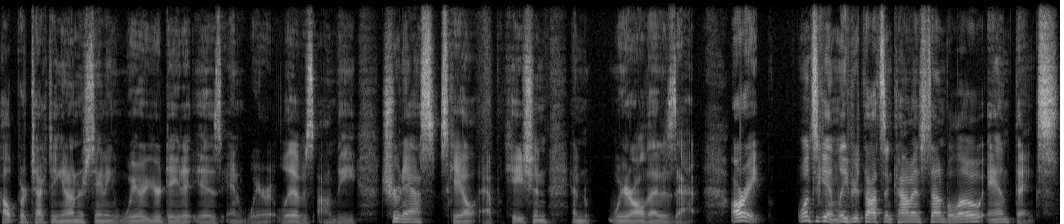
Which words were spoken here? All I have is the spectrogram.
help protecting and understanding where your data is and where it lives on the TrueNAS scale application and where all that is at. All right. Once again, leave your thoughts and comments down below and thanks.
